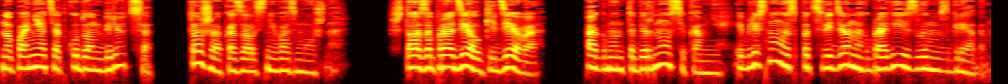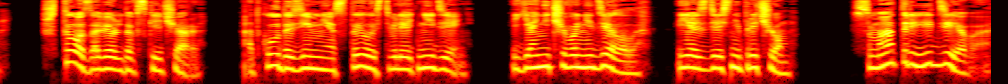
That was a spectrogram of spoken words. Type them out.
Но понять, откуда он берется, тоже оказалось невозможно. «Что за проделки, дева?» Агмунд обернулся ко мне и блеснул из-под сведенных бровей злым взглядом. «Что за вельдовские чары? Откуда зимняя стылость в летний день? Я ничего не делала, я здесь ни при чем. «Смотри, дева!»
